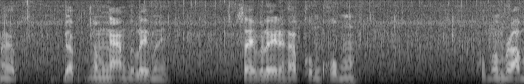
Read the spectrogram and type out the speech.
นะครับ แบบงามๆกันเลยมาเนี่ยใส่ไปเลยนะครับ ขมๆขมอมรำ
